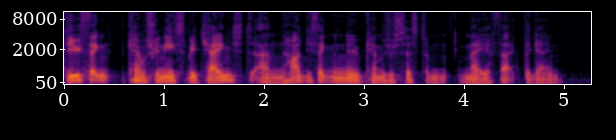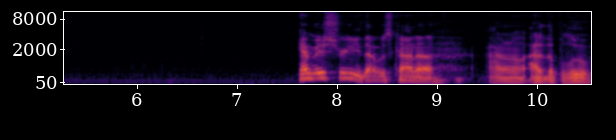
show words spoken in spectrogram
do you think chemistry needs to be changed, and how do you think the new chemistry system may affect the game? Chemistry that was kind of I don't know out of the blue.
